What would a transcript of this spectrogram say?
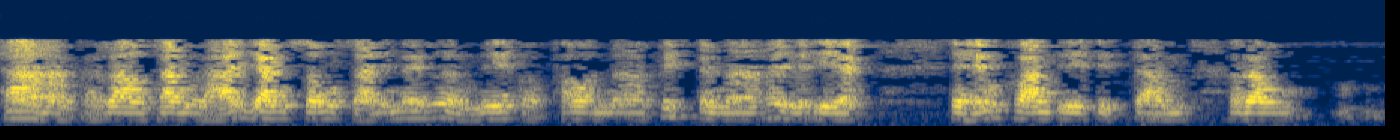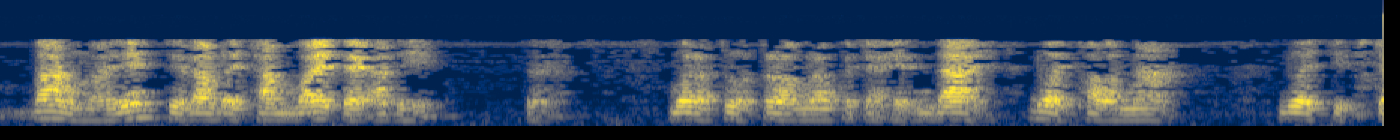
ถ้าหากเราทั้งหลายยังสงสัยในเรื่องนี้ก็ภาวนาพิจารณาให้ละเอียดเห็นความดีติดตามเราบ้างไหมที่เราได้ทำไว้แต่อดีต เมื่อเราตรวจตรองเราก็จะเห็นได้ด้วยภาวนา ด้วยจิตใจ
